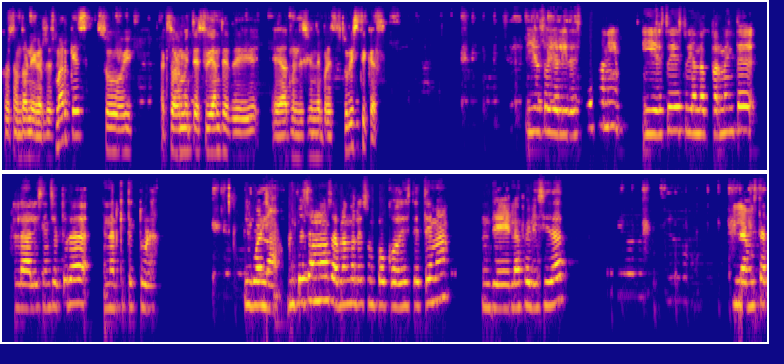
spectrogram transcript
José Antonio Garcés Márquez. Soy actualmente estudiante de eh, Administración de Empresas Turísticas. Yo soy Alida Stephanie y estoy estudiando actualmente la licenciatura en arquitectura. Y bueno, empezamos hablándoles un poco de este tema de la felicidad y la amistad.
